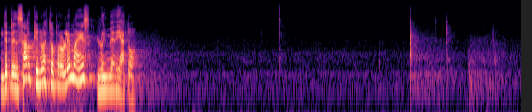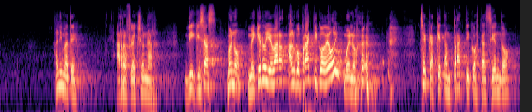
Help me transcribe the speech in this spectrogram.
de pensar que nuestro problema es lo inmediato. Anímate a reflexionar. Di quizás, bueno, ¿me quiero llevar algo práctico de hoy? Bueno, checa qué tan práctico estás siendo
